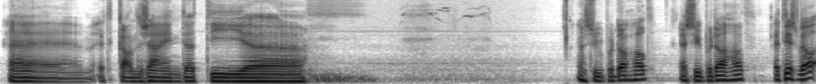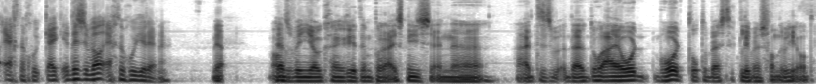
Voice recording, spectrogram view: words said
Eh, het kan zijn dat hij eh, Een superdag had. een superdag had. Het is wel echt een goede. Kijk, het is wel echt een goede renner. Anders win je ook geen rit in Parijs-Nice. En het is, hij hoort, hoort tot de beste klimmers van de wereld.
